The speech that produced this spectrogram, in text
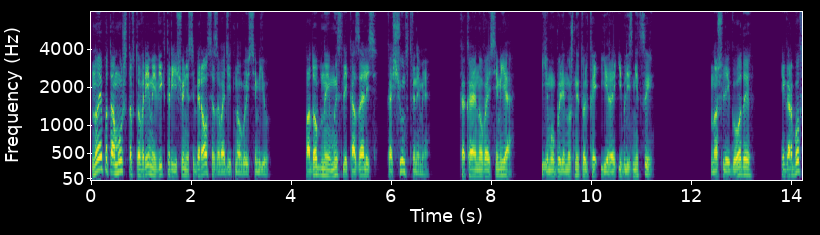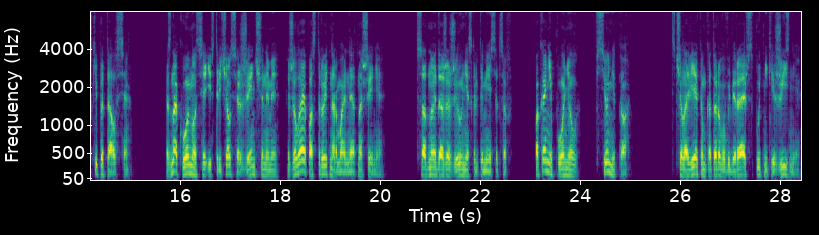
но и потому, что в то время Виктор еще не собирался заводить новую семью. Подобные мысли казались кощунственными. Какая новая семья? Ему были нужны только Ира и близнецы. Но шли годы, и Горбовский пытался. Знакомился и встречался с женщинами, желая построить нормальные отношения. С одной даже жил несколько месяцев, пока не понял, все не то. С человеком, которого выбираешь в спутнике жизни,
